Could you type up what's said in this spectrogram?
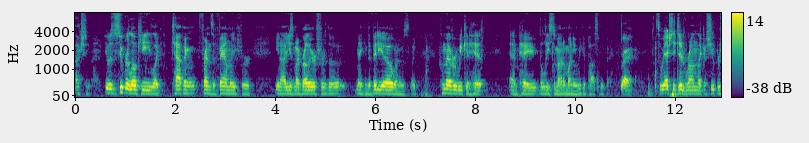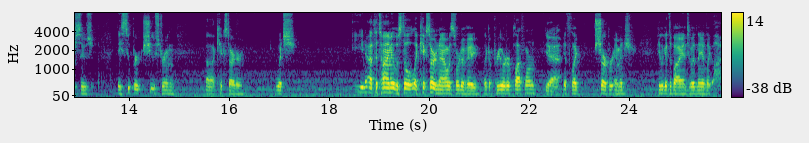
actually it was super low key like tapping friends and family for you know i used my brother for the making the video and it was like whomever we could hit and pay the least amount of money we could possibly pay. Right. so we actually did run like a super shoe, a super shoestring uh, kickstarter which you know at the time it was still like kickstarter now is sort of a like a pre-order platform. Yeah. it's like sharper image. People get to buy into it and they have like oh,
